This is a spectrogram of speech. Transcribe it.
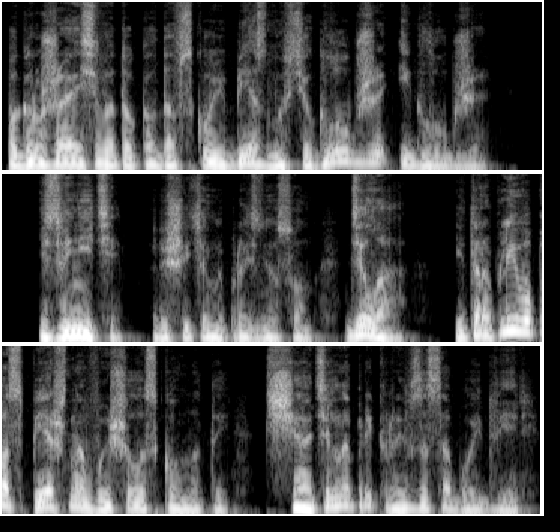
погружаясь в эту колдовскую бездну все глубже и глубже. «Извините», — решительно произнес он, — «дела» и торопливо поспешно вышел из комнаты, тщательно прикрыв за собой дверь.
